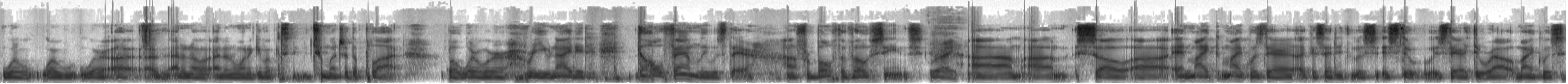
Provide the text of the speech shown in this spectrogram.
where where where uh, I don't know, I don't want to give up t- too much of the plot, but where we're reunited, the whole family was there uh, for both of those scenes. Right. Um, um, so uh, and Mike Mike was there. Like I said, it was it still was there throughout. Mike was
